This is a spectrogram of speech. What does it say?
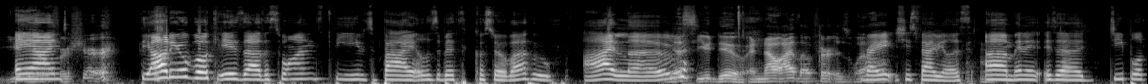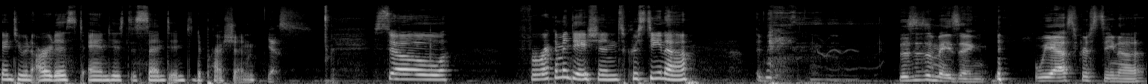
you And- do for sure. The audiobook is uh, The Swan Thieves by Elizabeth Kostova, who I love. Yes, you do, and now I love her as well. Right? She's fabulous. Mhm. Um, and it is a deep look into an artist and his descent into depression. Yes. So, for recommendations, Christina. This is amazing. We asked Christina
